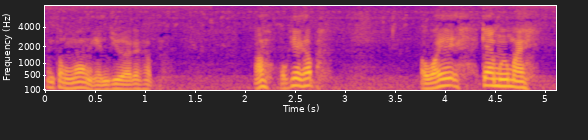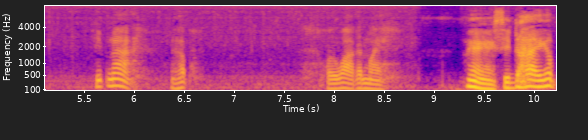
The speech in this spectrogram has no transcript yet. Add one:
มันต้องมองเห็นเหยื่อด้วยครับ เอาโอเคครับ เอาไว้แก้มือใหม่ทริปหน้า นะครับค่อยว่ากันใหม่แหมเสียดายครับ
